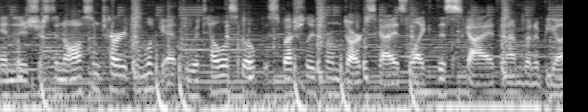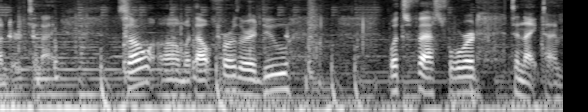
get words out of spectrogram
and it is just an awesome target to look at through a telescope, especially from dark skies like this sky that I'm going to be under tonight. So, um, without further ado, let's fast forward to nighttime.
